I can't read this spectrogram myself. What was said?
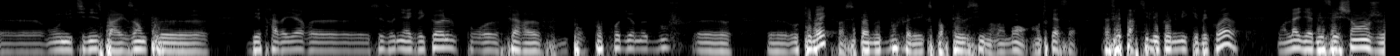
on utilise par exemple euh, des travailleurs euh, saisonniers agricoles pour faire pour, pour, produire notre bouffe au Québec. Enfin, c'est pas notre bouffe, elle est exportée aussi. Mais bon, en tout cas, ça, ça fait partie de l'économie québécoise. Bon, là, il y a des échanges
